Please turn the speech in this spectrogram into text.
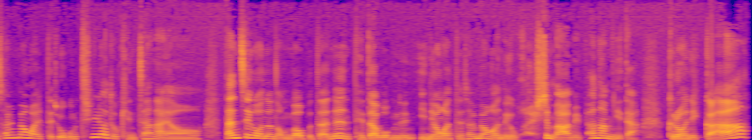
설명할 때 조금 틀려도 괜찮아요. 딴지 거는 엄마보다는 대답 없는 인형한테 설명하는 게 훨씬 마음이 편합니다. 그러니까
